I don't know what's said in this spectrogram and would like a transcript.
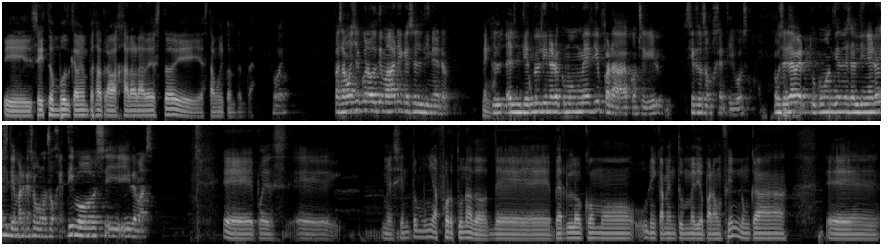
Y se hizo un bootcamp, empezó a trabajar ahora de esto y está muy contenta. Pasamos ya con la última área que es el dinero. Entiendo el dinero como un medio para conseguir ciertos objetivos. Me gustaría saber tú cómo entiendes el dinero y si te marcas algunos objetivos y demás. Eh, pues eh, me siento muy afortunado de verlo como únicamente un medio para un fin. Nunca... Eh,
